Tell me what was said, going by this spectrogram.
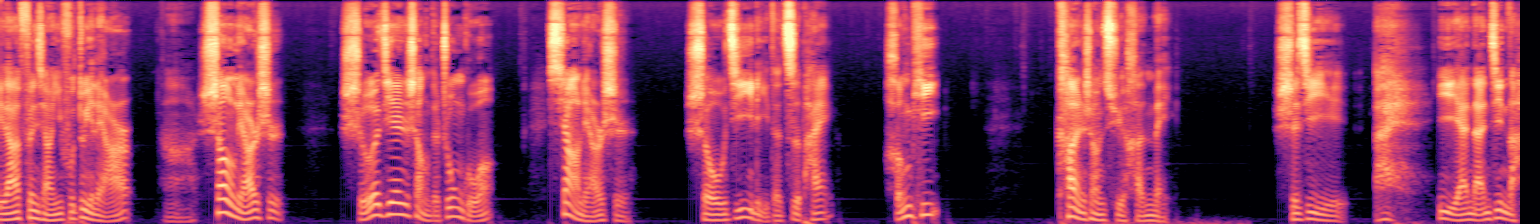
给大家分享一副对联儿啊，上联是“舌尖上的中国”，下联是“手机里的自拍”，横批“看上去很美”，实际哎，一言难尽呐。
